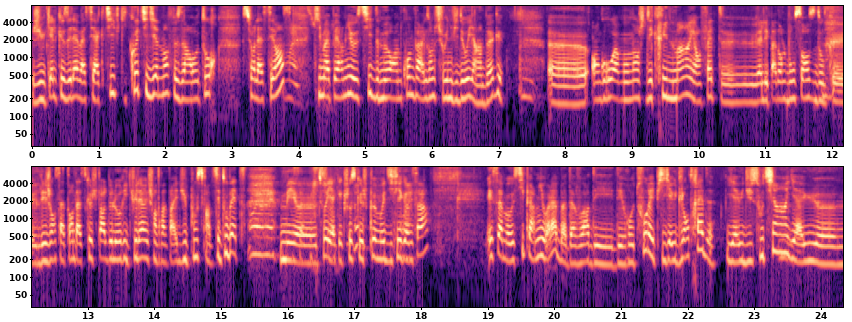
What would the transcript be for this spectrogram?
j'ai eu quelques élèves assez actifs qui quotidiennement faisaient un retour sur la séance, qui m'a permis aussi de me rendre compte, par exemple sur une vidéo, il y a un bug. Mm. Euh, en gros, à un moment, je décris une main et en fait, euh, elle n'est pas dans le bon sens, donc les gens s'attendent à ce que je parle de l'auriculaire et je suis en train de parler du pouce. Enfin, c'est tout bête, mais tu vois, il y a quelque chose que je peux modifier comme ça. Et ça m'a aussi permis voilà, bah, d'avoir des, des, retours. Et puis il y a eu de l'entraide, il y a eu du soutien, il y a eu, euh,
